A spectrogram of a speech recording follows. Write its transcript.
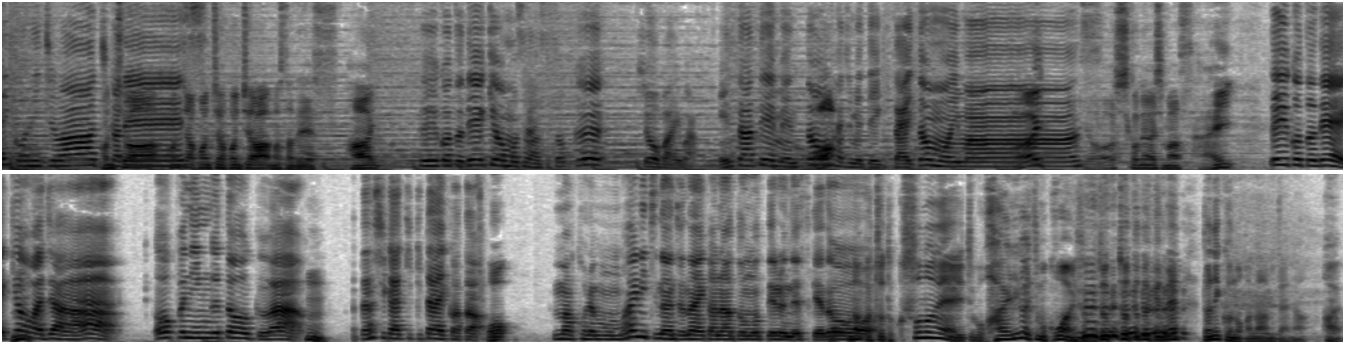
いこんにちはちかこんにちは。こんにちは。ですこんにちは。こんにちは。です。はい。ということで今日も早速商売はエンターテインメントを始めていきたいと思います、よろしくお願いします。はい。ということで今日はじゃあ、オープニングトークは、うん。私が聞きたいことお、まあこれもう毎日なんじゃないかなと思ってるんですけどなんかちょっとそのね、一応入りがいつも怖いんですよ。ちょちょっとだけね、何来るのかな？みたいな。はい。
